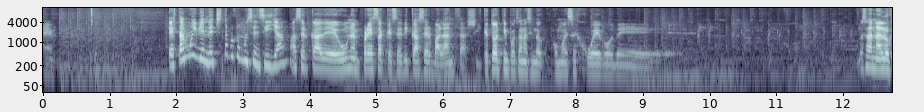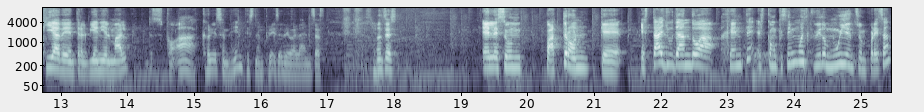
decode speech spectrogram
Eh, Está muy bien hecha, es muy sencilla acerca de una empresa que se dedica a hacer balanzas y que todo el tiempo están haciendo como ese juego de. Esa analogía de entre el bien y el mal. Entonces, como, ah, curiosamente es una empresa de balanzas. Entonces, él es un patrón que está ayudando a gente. Es como que está muy escribido muy en su empresa.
